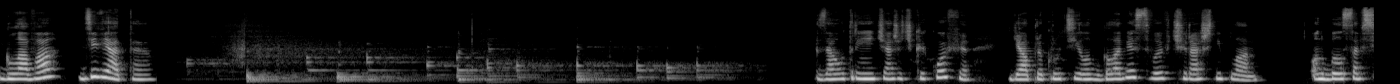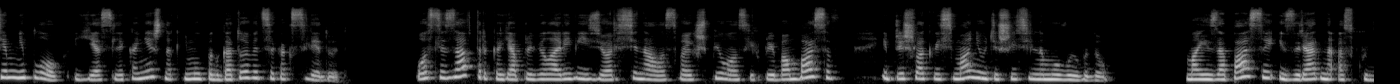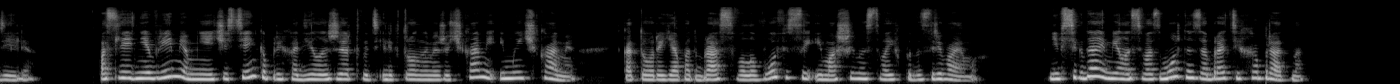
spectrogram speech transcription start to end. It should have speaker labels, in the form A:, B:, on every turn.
A: Глава девятая За утренней чашечкой кофе я прокрутила в голове свой вчерашний план. Он был совсем неплох, если, конечно, к нему подготовиться как следует. После завтрака я провела ревизию арсенала своих шпионских прибамбасов и пришла к весьма неутешительному выводу. Мои запасы изрядно оскудели. Последнее время мне частенько приходилось жертвовать электронными жучками и маячками, которые я подбрасывала в офисы и машины своих подозреваемых. Не всегда имелась возможность забрать их обратно.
